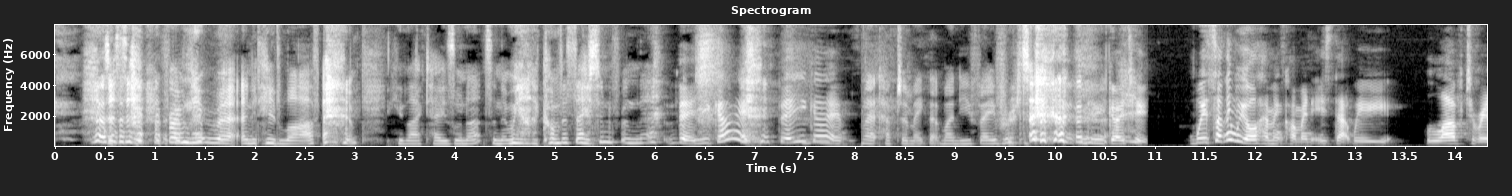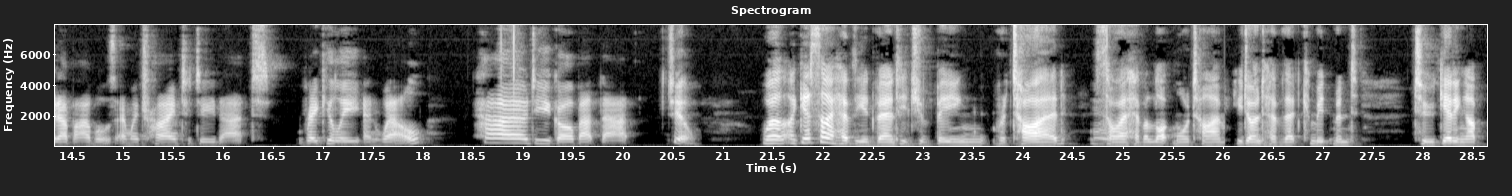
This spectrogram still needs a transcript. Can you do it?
Just from nowhere. And he laughed. he liked hazelnuts. And then we had a conversation from there. There you go. There you go. Might have to make that my new favourite. New go to. We're, something we all have in common is that we love to read our Bibles and we're trying to do that regularly and well. How do you go about that? Jill. Well, I guess I have the advantage of being retired, so Mm. I have a lot more time. You don't have that commitment to getting up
